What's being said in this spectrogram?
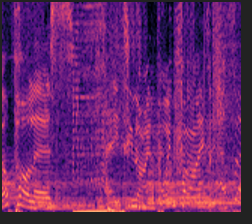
Megapolis 89.5 FM.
